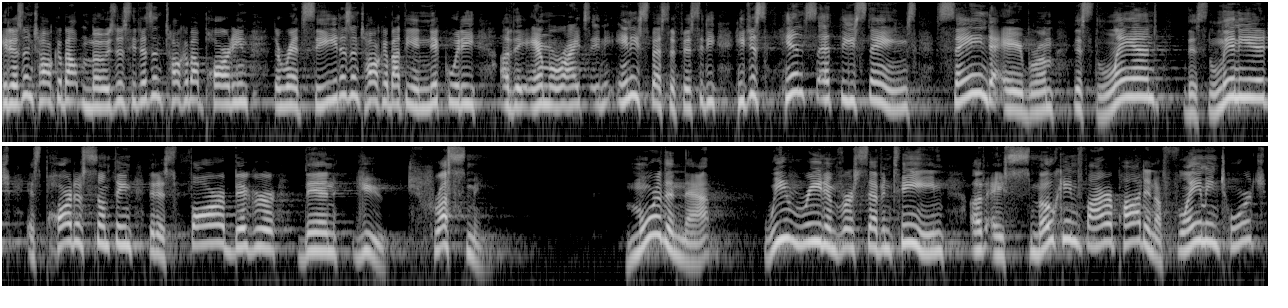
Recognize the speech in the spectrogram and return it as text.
He doesn't talk about Moses. He doesn't talk about parting the Red Sea. He doesn't talk about the iniquity of the Amorites in any specificity. He just hints at these things, saying to Abram, this land, this lineage is part of something that is far bigger than you. Trust me. More than that, we read in verse 17 of a smoking firepot and a flaming torch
